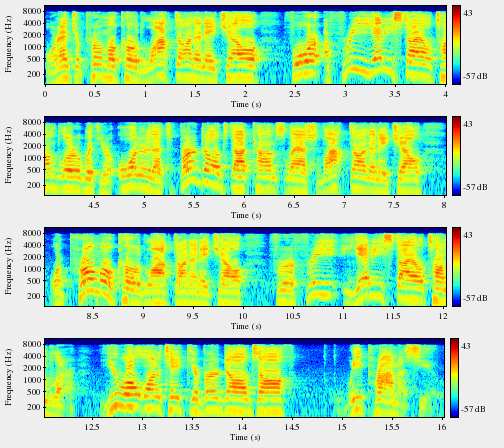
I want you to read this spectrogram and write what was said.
or enter promo code locked on NHL for a free Yeti style tumbler with your order. That's birddogs.com slash locked on NHL or promo code locked on NHL for a free Yeti style tumbler. You won't want to take your bird dogs off. We promise you.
